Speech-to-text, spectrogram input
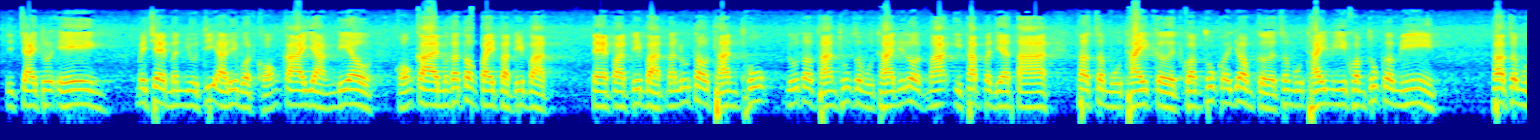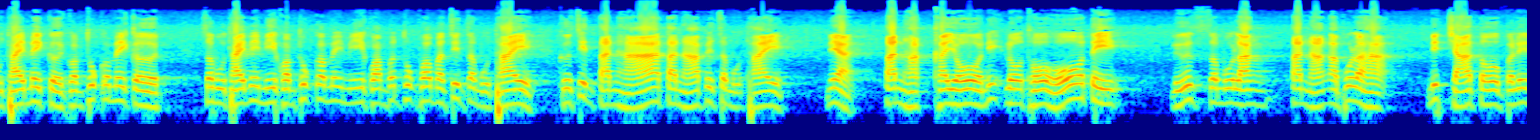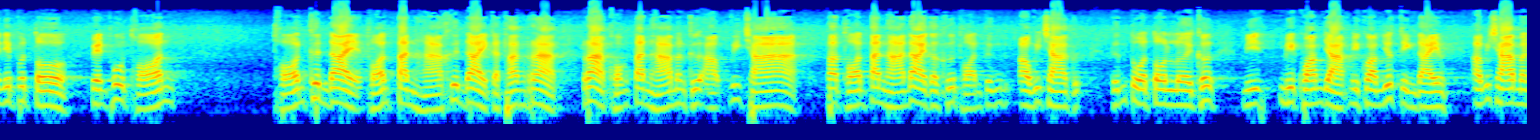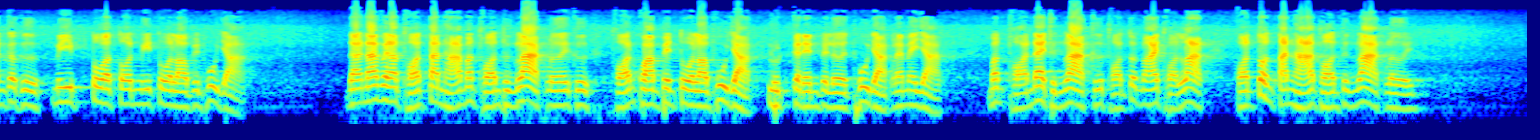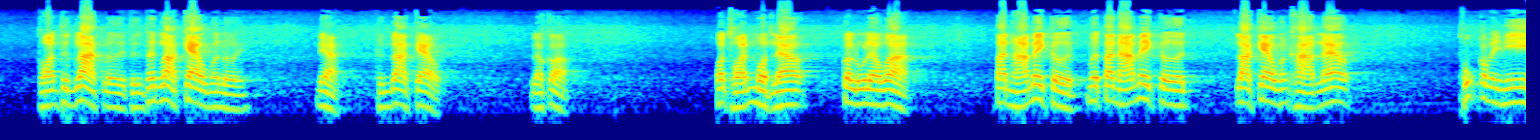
จิตใจตัวเอง ไม่ใช่มันอยู่ที่อริบทของกายอย่างเดียว ของกายมันก็ต้องไปปฏิบัติ แต่ปฏิบัติมันรู้เท่าทานทุกรู้เท่าทานทุกสมุทัยนิโรธมรรคอิทัปปัญญาตา ถ้าสมุทัยเกิดความทุกข์ก็ย่อมเกิด สมุทัยมีความทุกข์ก็มี ถ้าสมุทัยไม่เกิดความทุกข์ก็ไม่เกิด สมุทัยไม่มีความทุกข์ก็ไม่มีความพ้นทุกข์เพราะมันสิ้นสมุทัยคือสิ้นตัณหา ตัณหาเป็นสมุทัยเนี่ยตัณหักขโยนิโรโทโหติ หรือสมุลังตัณหังอภุระหะ นิชาโตปรินิพุโต เป็นผู้ถอนถอนขึ้นได้ ถอนตัณหาขึ้นได้กระทั่งราก รากของตัณหามันคืออวิชชา ถ้าถอนตัณหาได้ก็คือถอนถึงเอาวิชาถึงตัวตนเลยคือมีมีความอยากมีความยึดสิ่งใดอวิชามันก็คือมีตัวตนมีตัวเราเป็นผู้อยาก ดังนั้นเวลาถอนตัณหามันถอนถึงรากเลย คือถอนความเป็นตัวเราผู้อยากหลุดกระเด็นไปเลย ผู้อยากและไม่อยาก มันถอนได้ถึงรากคือถอนต้นไม้ถอนราก ถอนต้นตัณหาถอนถึงรากเลย ถอนถึงรากเลย ถึงทั้งรากแก้วมาเลย เนี่ยถึงรากแก้ว แล้วก็ พอถอนหมดแล้วก็รู้แล้วว่า ตัณหาไม่เกิด เมื่อตัณหาไม่เกิดลากแก้วมันขาดแล้ว ทุกข์ก็ไม่มี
